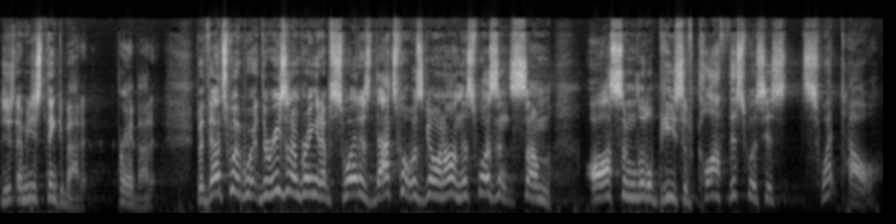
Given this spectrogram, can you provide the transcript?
Just, I mean, just think about it. Pray about it. But that's what the reason I'm bringing up sweat is that's what was going on. This wasn't some awesome little piece of cloth. This was his sweat towel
